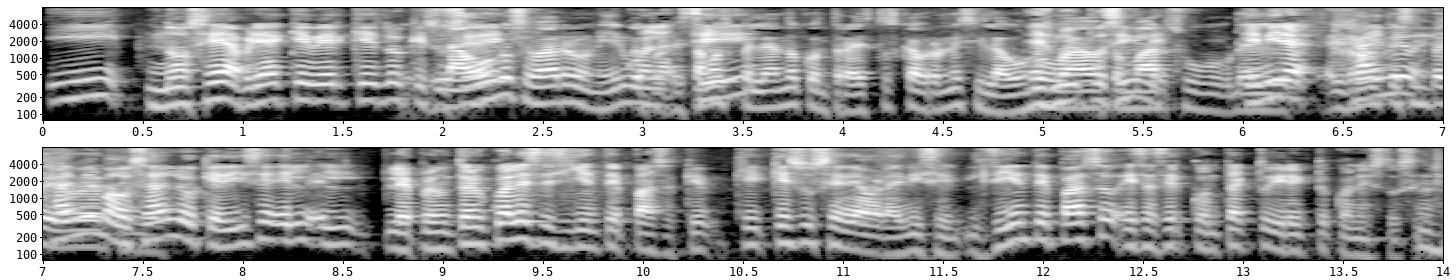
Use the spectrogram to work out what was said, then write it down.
Y no sé, habría que ver qué es lo que La sucede. ONU se va a reunir, güey, la- estamos sí. peleando contra estos cabrones y la ONU Es va a tomar su... que el- mira, el rol Jaime, que Jaime Maussan lo que dice, él, él- le preguntaron cuál es el siguiente paso, ¿Qué, qué, qué sucede ahora? Dice, el siguiente paso es hacer contacto directo con estos seres.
